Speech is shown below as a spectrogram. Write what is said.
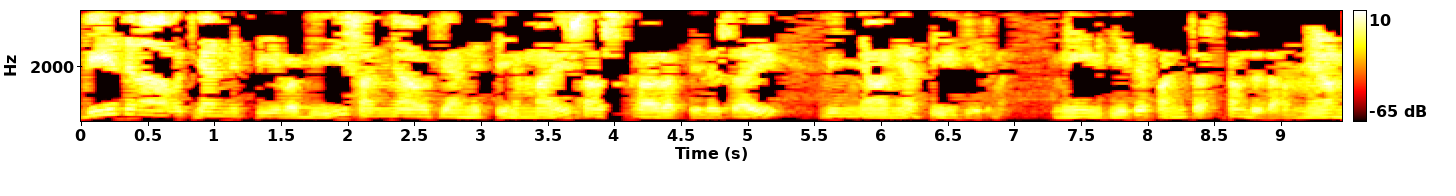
වේදනාව කියන්නේත් ඒ වගේ සංඥාව කියන්නේත් එහෙමයි සංස්කාරත් එලෙසයි විඥානයත් ඒ විදිහටමයි. මේ විදිහට පංචස්කන්ධ ධර්මයන්ම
